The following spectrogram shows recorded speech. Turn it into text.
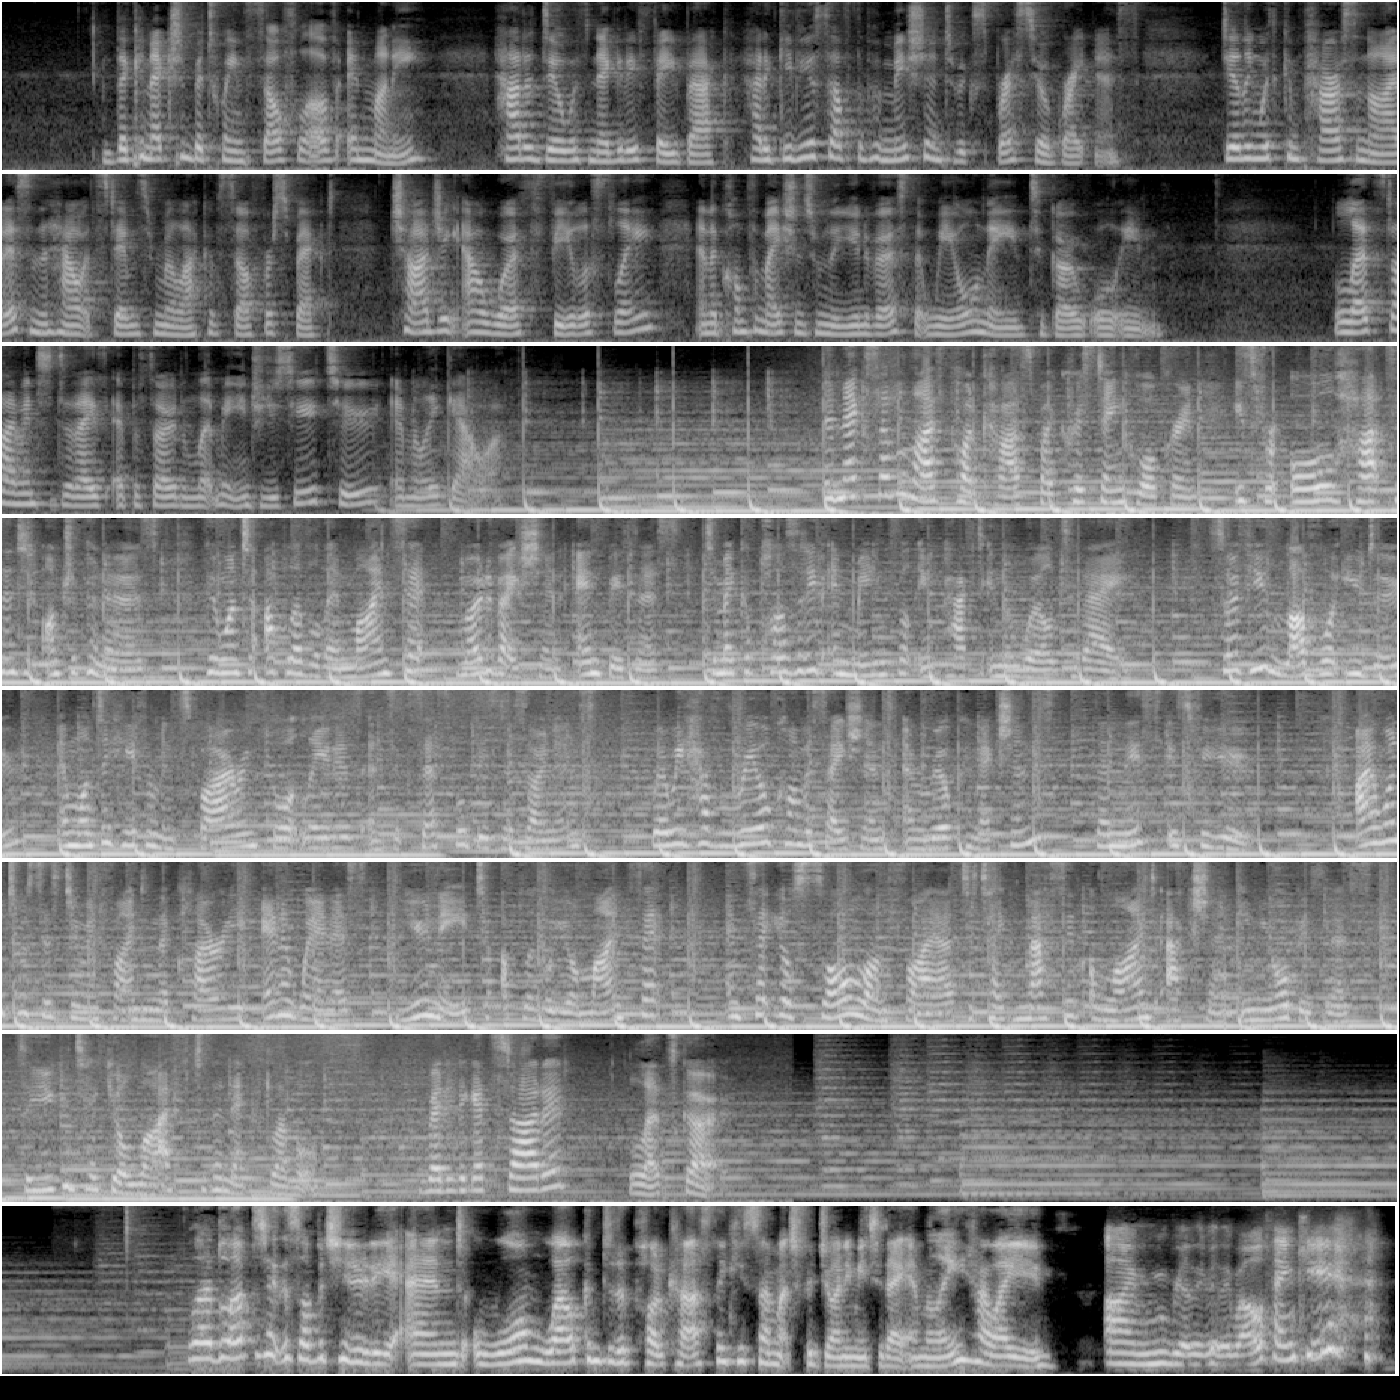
the connection between self love and money, how to deal with negative feedback, how to give yourself the permission to express your greatness, dealing with comparisonitis and how it stems from a lack of self respect, charging our worth fearlessly, and the confirmations from the universe that we all need to go all in. Let's dive into today's episode and let me introduce you to Emily Gowor. The Next Level Life podcast by Christine Corcoran is for all heart centered entrepreneurs who want to uplevel their mindset, motivation, and business to make a positive and meaningful impact in the world today. So, if you love what you do and want to hear from inspiring thought leaders and successful business owners, where we have real conversations and real connections, then this is for you. I want to assist you in finding the clarity and awareness you need to uplevel your mindset and set your soul on fire to take massive aligned action in your business so you can take your life to the next level. Ready to get started? Let's go. Well, I'd love to take this opportunity and warm welcome to the podcast. Thank you so much for joining me today, Emily. How are you? I'm really, really well. Thank you.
